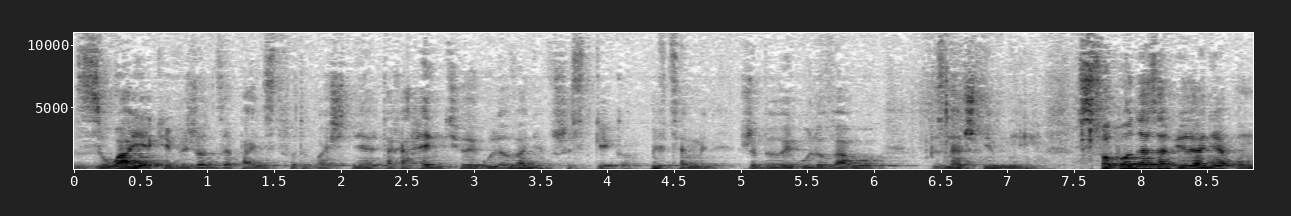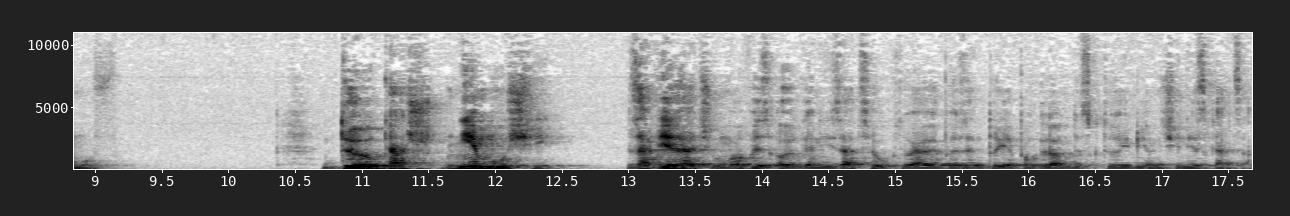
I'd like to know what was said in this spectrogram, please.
zła, jakie wyrządza państwo, to właśnie taka chęć regulowania wszystkiego. My chcemy, żeby regulowało znacznie mniej. Swoboda zawierania umów. Drukarz nie musi zawierać umowy z organizacją, która reprezentuje poglądy, z którymi on się nie zgadza.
